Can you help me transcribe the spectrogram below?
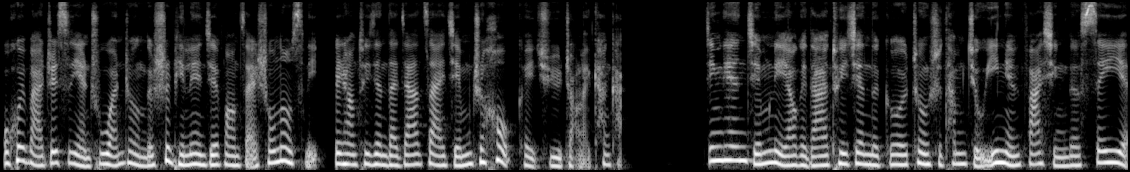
我会把这次演出完整的视频链接放在 show notes 里，非常推荐大家在节目之后可以去找来看看。今天节目里要给大家推荐的歌，正是他们九一年发行的《Say Yes》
